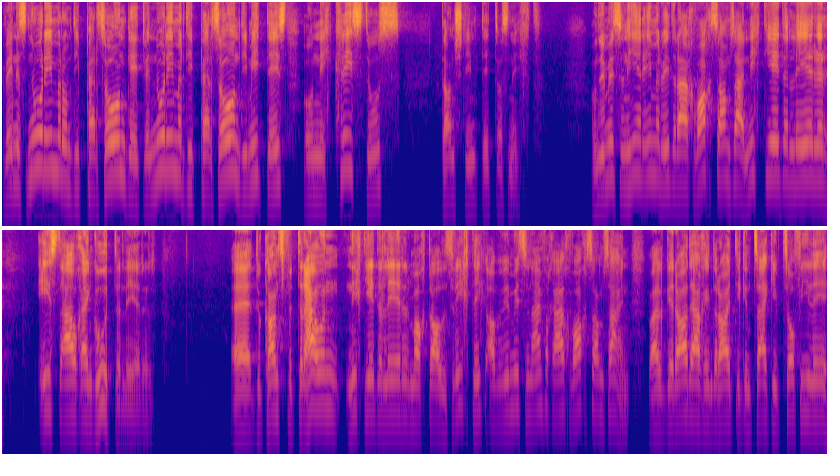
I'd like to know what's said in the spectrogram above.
wenn es nur immer um die Person geht, wenn nur immer die Person die Mitte ist und nicht Christus, dann stimmt etwas nicht. Und wir müssen hier immer wieder auch wachsam sein. Nicht jeder Lehrer ist auch ein guter Lehrer. Äh, du kannst vertrauen, nicht jeder Lehrer macht alles richtig, aber wir müssen einfach auch wachsam sein, weil gerade auch in der heutigen Zeit gibt es so viele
